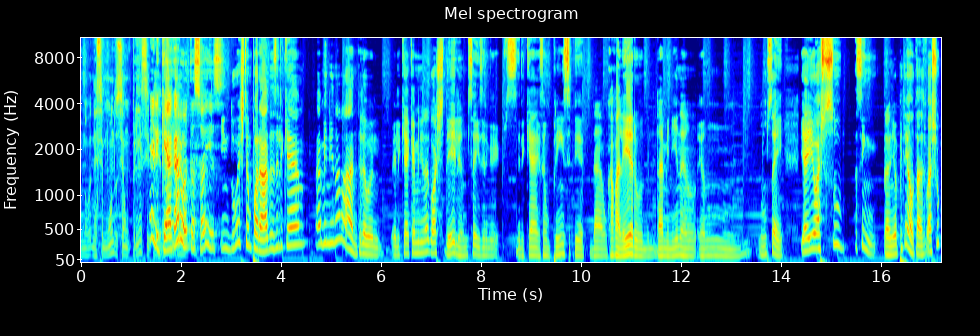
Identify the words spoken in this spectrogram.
no- nesse mundo, ser um príncipe. Ele quer a garota, só isso. Em duas temporadas ele quer a menina lá, entendeu? Ele, ele quer que a menina goste dele. Eu não sei se ele, se ele quer ser um príncipe, da- um cavaleiro da menina, eu, eu não, não sei. E aí eu acho isso, assim, na minha opinião, tá? Eu acho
